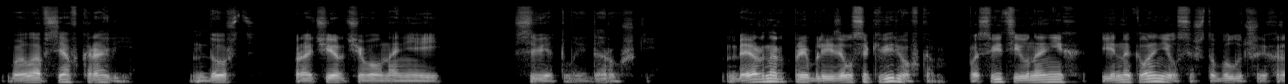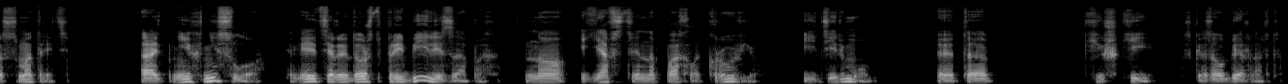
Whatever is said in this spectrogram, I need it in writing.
была вся в крови. Дождь прочерчивал на ней светлые дорожки. Бернард приблизился к веревкам, посветил на них и наклонился, чтобы лучше их рассмотреть. От них несло. но явственно пахло кровью и дерьмом. «Это кишки», — сказал Бернард.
